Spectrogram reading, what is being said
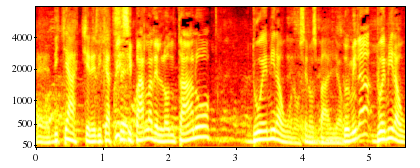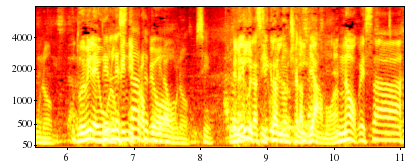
eh, di chiacchiere, di cazzette. Qui si parla del lontano 2001 se non sbaglio 2000? 2001 2001 quindi proprio 2001 sì. e noi quella sigla non ce l'abbiamo eh? no questa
